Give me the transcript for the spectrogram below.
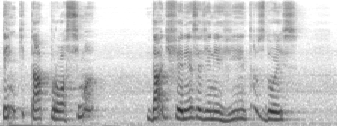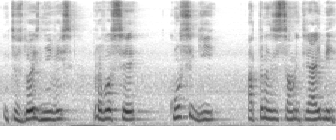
tem que estar próxima da diferença de energia entre os dois, entre os dois níveis, para você conseguir a transição entre A e B.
